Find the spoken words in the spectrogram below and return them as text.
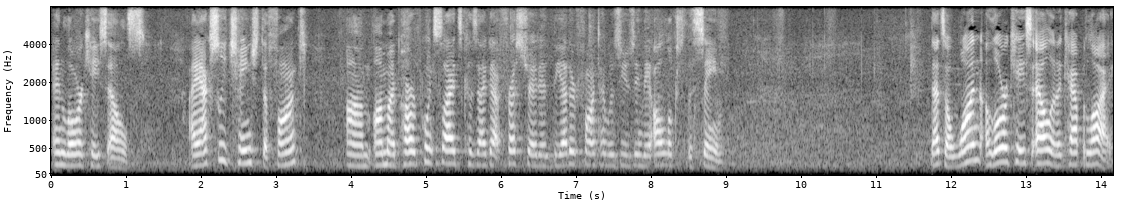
and lowercase l's. I actually changed the font um, on my PowerPoint slides because I got frustrated. The other font I was using, they all looked the same. That's a 1, a lowercase l, and a capital I.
